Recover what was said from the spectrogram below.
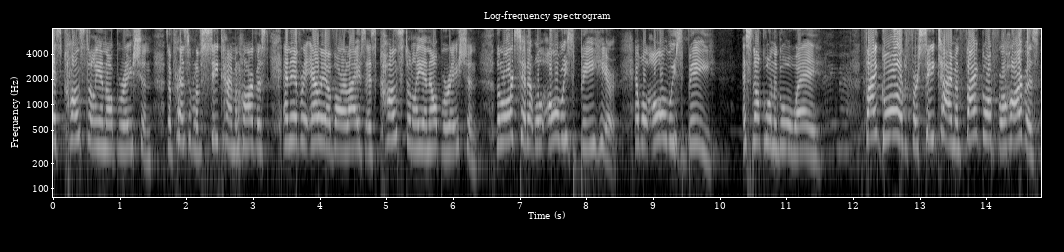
is constantly in operation. The principle of seed time and harvest in every area of our lives is constantly in operation. The Lord said it will always be here. It will always be. It's not going to go away. Thank God for seed time and thank God for harvest.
